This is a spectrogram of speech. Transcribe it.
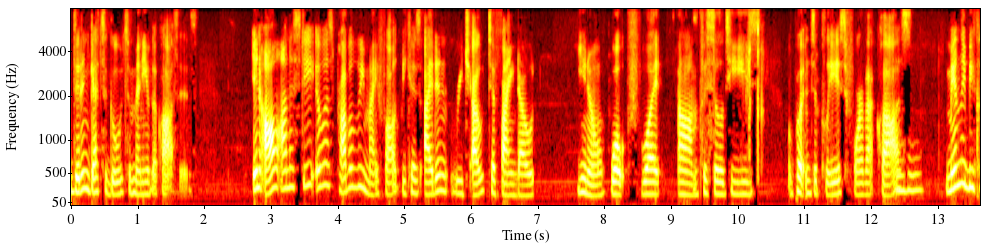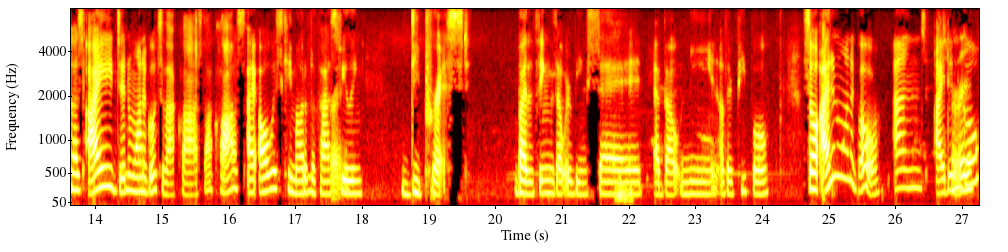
didn't get to go to many of the classes. In all honesty, it was probably my fault because I didn't reach out to find out, you know, what what um, facilities were put into place for that class. Mhm. Mainly because I didn't want to go to that class. That class, I always came out of the class Right. feeling depressed by the things that were being said about me and other people. So I didn't want to go, and I didn't Right. go.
